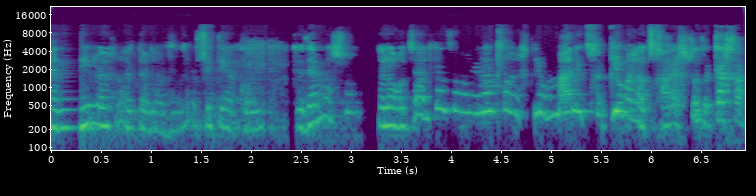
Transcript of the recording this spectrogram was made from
אני לא יכולה יותר לזוז, עשיתי הכל. אתה יודע משהו? אתה לא רוצה, אל תעזור, אני לא צריך כלום. מה אני צריכה? כלום אני לא צריכה, איך שזה ככה.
